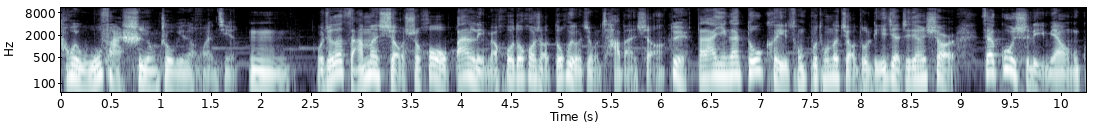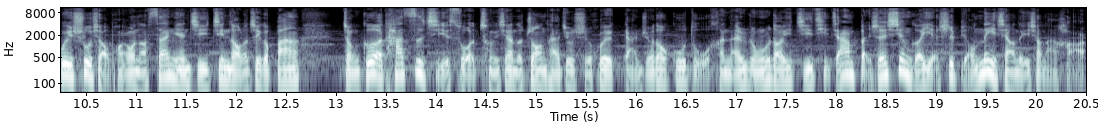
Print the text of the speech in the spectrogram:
他会无法适应周围的环境。嗯，我觉得咱们小时候班里面或多或少都会有这种插班生。对，大家应该都可以从不同的角度理解这件事儿。在故事里面，我们桂树小朋友呢，三年级进到了这个班，整个他自己所呈现的状态就是会感觉到孤独，很难融入到一集体，加上本身性格也是比较内向的一小男孩儿。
